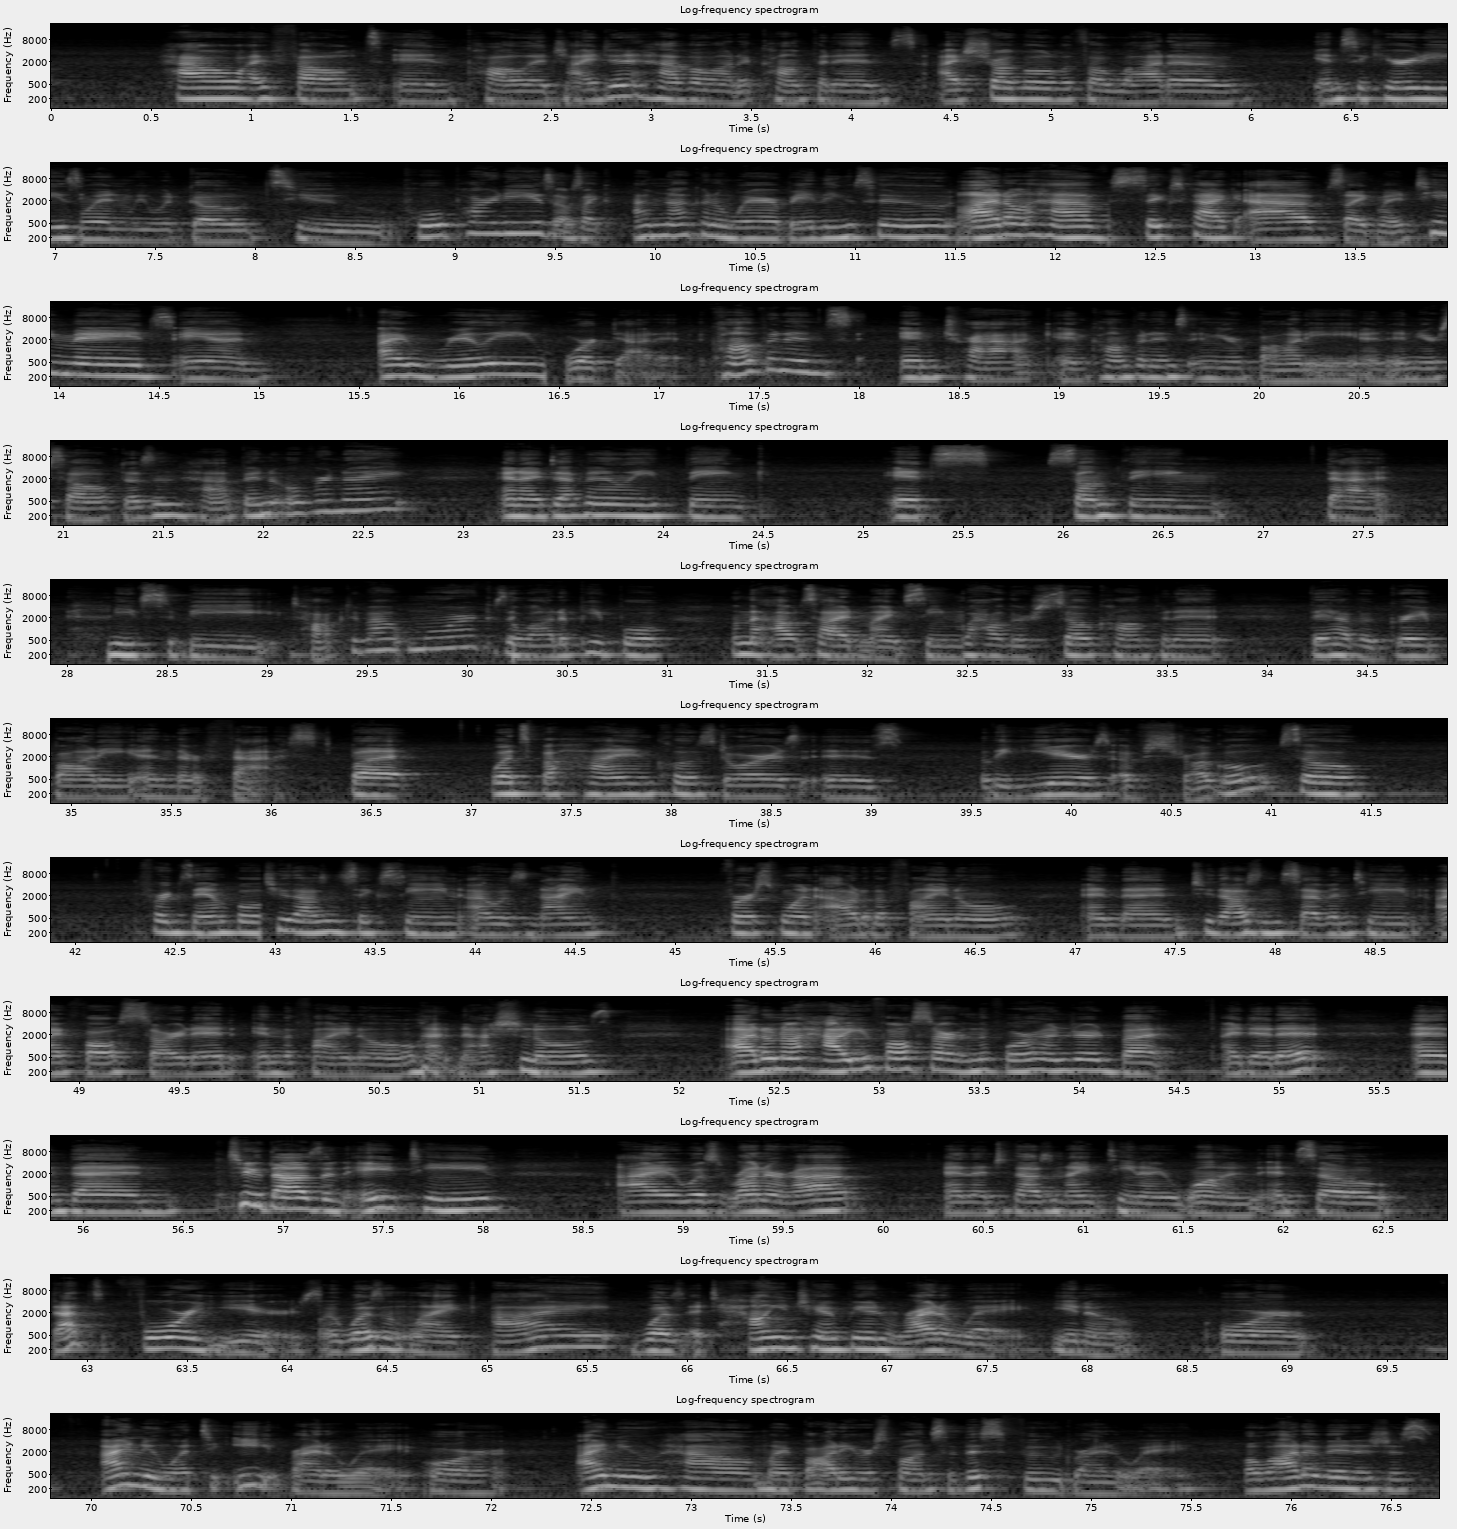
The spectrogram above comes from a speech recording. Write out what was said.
how I felt in college. I didn't have a lot of confidence. I struggled with a lot of insecurities when we would go to pool parties. I was like, I'm not gonna wear a bathing suit. I don't have six pack abs like my teammates. And I really worked at it. Confidence in track and confidence in your body and in yourself doesn't happen overnight. And I definitely think it's something that needs to be talked about more because a lot of people on the outside might seem, wow, they're so confident, they have a great body, and they're fast. But what's behind closed doors is the years of struggle. So, for example, 2016, I was ninth first one out of the final. And then 2017, I false started in the final at nationals. I don't know how you false start in the 400, but I did it. And then 2018, I was runner up. And then 2019, I won. And so that's four years. It wasn't like I was Italian champion right away, you know, or I knew what to eat right away, or I knew how my body responds to this food right away. A lot of it is just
